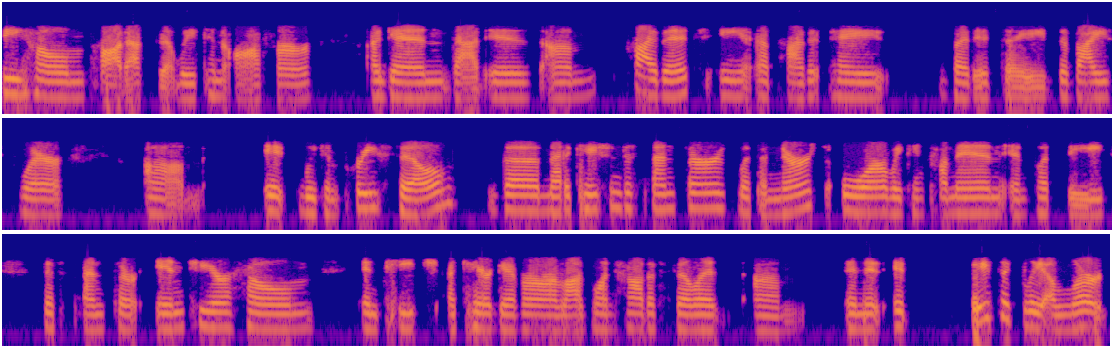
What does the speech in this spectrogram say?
Be Home product that we can offer. Again, that is um, private, a private pay, but it's a device where um, it we can pre-fill the medication dispensers with a nurse, or we can come in and put the dispenser into your home and teach a caregiver or a loved one how to fill it. Um, and it, it basically alerts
